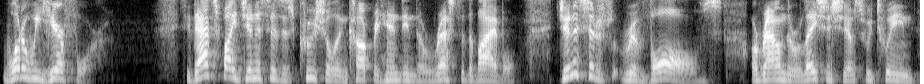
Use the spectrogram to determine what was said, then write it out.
What are we here for? See, that's why Genesis is crucial in comprehending the rest of the Bible. Genesis revolves around the relationships between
